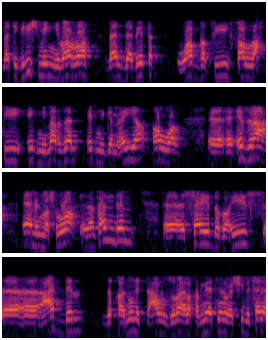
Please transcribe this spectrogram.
ما تجريش مني بره بل ده بيتك وظف فيه صلح فيه ابني مخزن ابني جمعية طور آه، ازرع اعمل مشروع. يا فندم آه، السيد الرئيس آه، عدل بقانون التعاون الزراعي رقم 122 لسنة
